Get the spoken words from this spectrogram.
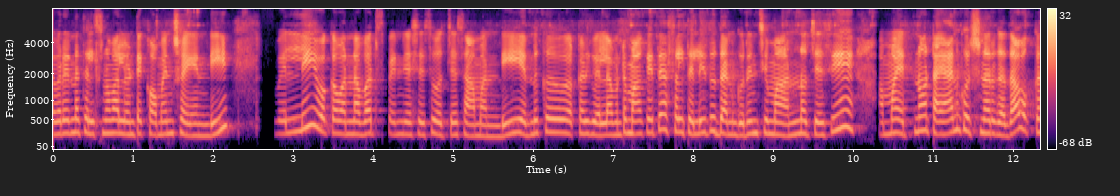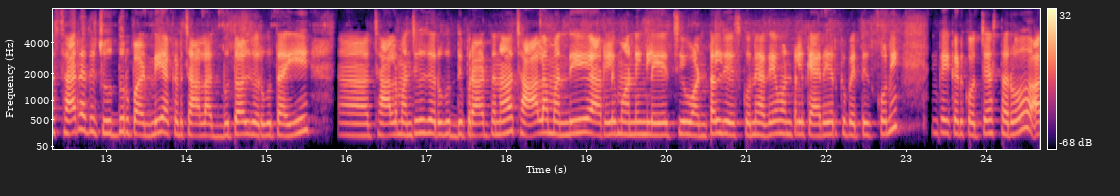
ఎవరైనా తెలిసిన వాళ్ళు ఉంటే కామెంట్ చేయండి. వెళ్ళి ఒక వన్ అవర్ స్పెండ్ చేసేసి వచ్చేసామండి. ఎందుకు అక్కడికి వెళ్ళామంటే మాకైతే అసలు తెలీదు దాని గురించి. మా అన్న వచ్చేసి అమ్మ ఎట్నో టయానికి వచ్చినారు కదా ఒక్కసారి అది చూద్దురుపండి అక్కడ చాలా అద్భుతాలు జరుగుతాయి. చాలా మంచిగా జరుగుద్ది ప్రార్థన. చాలా మంది మార్నింగ్ లేచి వంటలు చేసుకొని అదే వంటలు క్యారియర్కి పెట్టుకొని ఇంకా ఇక్కడికి వచ్చేస్తారు. ఆ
